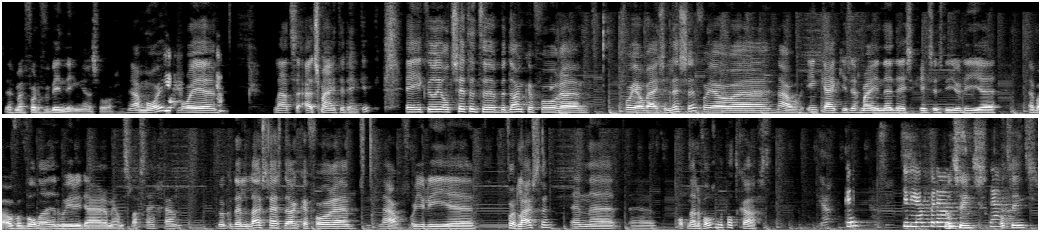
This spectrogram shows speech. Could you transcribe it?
zeg maar voor de verbinding zorgen. Ja, mooi. Ja. Mooie, ja laatste uitsmijter, denk ik. Hey, ik wil je ontzettend bedanken voor, voor jouw wijze lessen, voor jouw uh, nou, inkijkje zeg maar, in deze crisis die jullie hebben overwonnen en hoe jullie daarmee aan de slag zijn gegaan. Ik wil ook de luisteraars danken voor, nou, voor jullie voor het luisteren en op naar de volgende podcast. Ja. Oké, okay. jullie ook bedankt. Tot ziens. Tot ziens.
